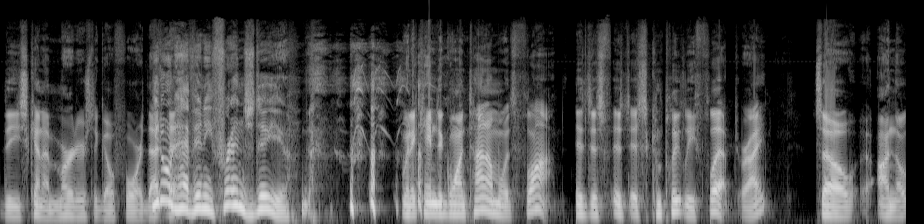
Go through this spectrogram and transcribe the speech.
these kind of murders to go forward. That, you don't that, have any friends, do you? when it came to Guantanamo, it's flopped. It's just it's, it's completely flipped, right? So on the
